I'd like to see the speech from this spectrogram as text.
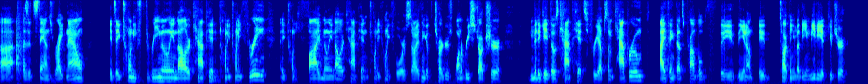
uh, as it stands right now, it's a $23 million cap hit in 2023, a $25 million cap hit in 2024. So I think if the Chargers want to restructure, mitigate those cap hits, free up some cap room, I think that's probably, you know, it, talking about the immediate future,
